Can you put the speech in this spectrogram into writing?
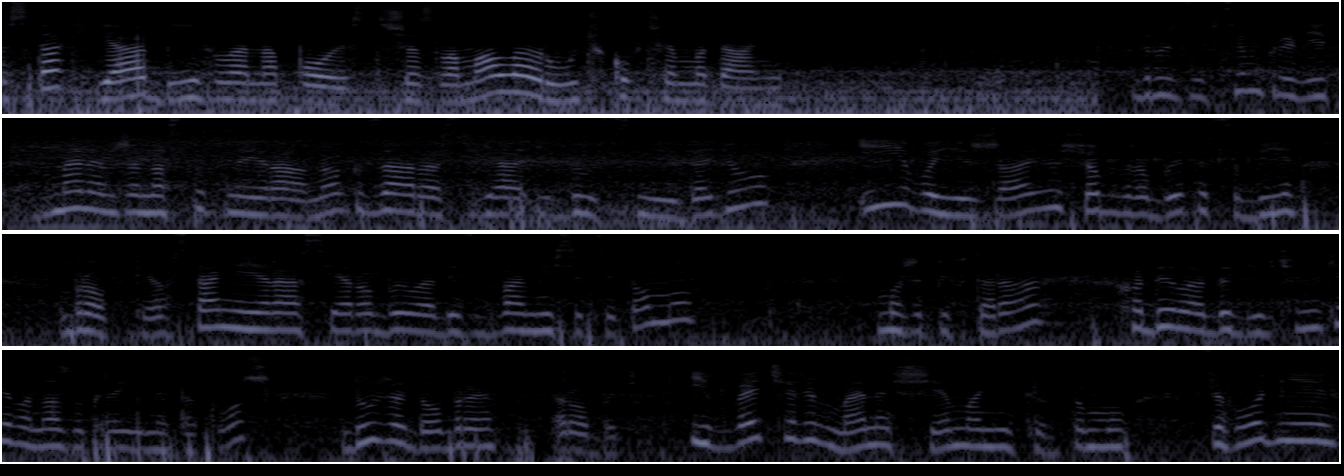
Ось так я бігла на поїзд, що зламала ручку в чемодані. Друзі, всім привіт! В мене вже наступний ранок. Зараз я йду снідаю і виїжджаю, щоб зробити собі бровки. Останній раз я робила десь два місяці тому, може півтора. Ходила до дівчинки, вона з України також дуже добре робить. І ввечері в мене ще манікюр, тому сьогодні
